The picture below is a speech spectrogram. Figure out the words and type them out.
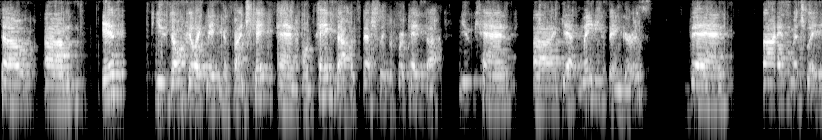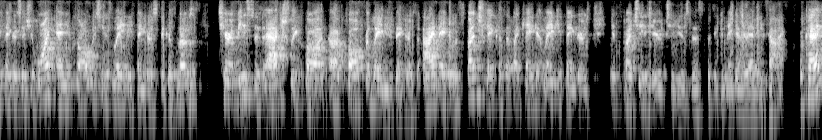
So um, if you don't feel like making a sponge cake, and on Pesach, especially before Pesach, you can uh, get lady fingers, then buy as much lady fingers as you want, and you can always use lady fingers because most tiramisus actually call, uh, call for lady fingers. I make it with sponge cake because if I can't get lady fingers, it's much easier to use this because you can make it at any time. Okay?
